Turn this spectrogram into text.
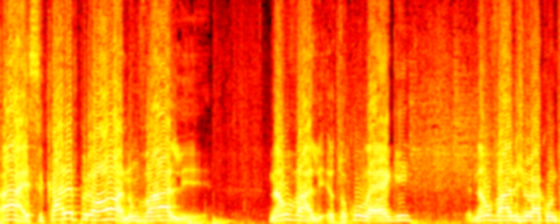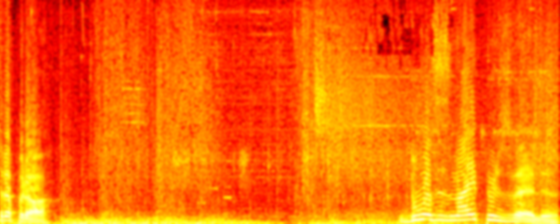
Ah, esse cara é pro, não vale. Não vale, eu tô com lag. Não vale jogar contra pro. Duas snipers, velho.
